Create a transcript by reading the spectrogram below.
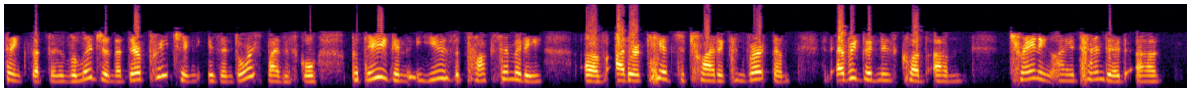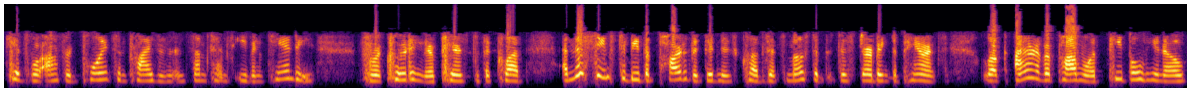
think that the religion that they're preaching is endorsed by the school, but they're going to use the proximity of other kids to try to convert them. At every Good News Club um, training I attended, uh, kids were offered points and prizes and sometimes even candy for recruiting their peers to the club. And this seems to be the part of the Good News Clubs that's most disturbing to parents. Look, I don't have a problem with people, you know,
